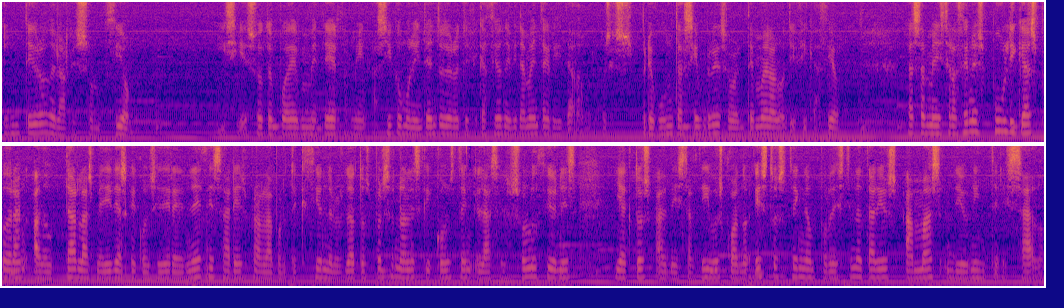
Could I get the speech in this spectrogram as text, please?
íntegro de la resolución. Y si eso te puede meter también, así como el intento de notificación debidamente acreditado. pues es pregunta siempre sobre el tema de la notificación. Las administraciones públicas podrán adoptar las medidas que consideren necesarias para la protección de los datos personales que consten en las resoluciones y actos administrativos cuando estos tengan por destinatarios a más de un interesado.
